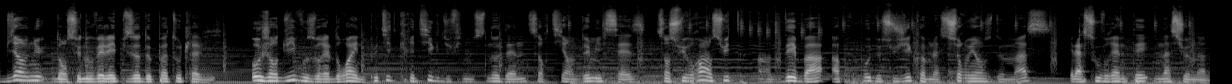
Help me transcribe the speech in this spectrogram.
Bienvenue dans ce nouvel épisode de Pas toute la vie. Aujourd'hui, vous aurez le droit à une petite critique du film Snowden sorti en 2016. S'en suivra ensuite un débat à propos de sujets comme la surveillance de masse et la souveraineté nationale.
